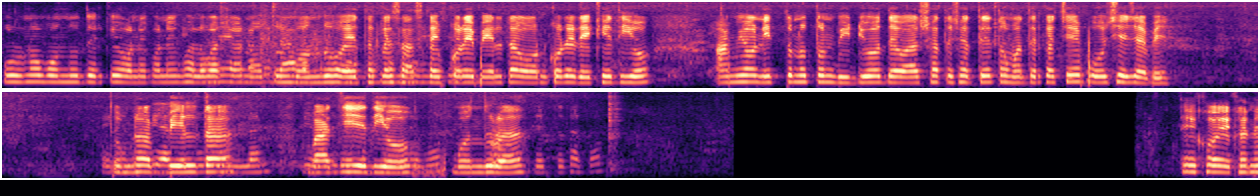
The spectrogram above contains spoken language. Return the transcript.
পুরনো বন্ধুদেরকে অনেক অনেক ভালোবাসা। নতুন বন্ধু হয়ে থাকলে সাবস্ক্রাইব করে বেলটা অন করে রেখে দিও। আমিও নিত্য নতুন ভিডিও দেওয়ার সাথে সাথে তোমাদের কাছে পৌঁছে যাবে। তোমরা বেলটা বাজিয়ে দিও বন্ধুরা। দেখতে থাকো। দেখো এখানে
